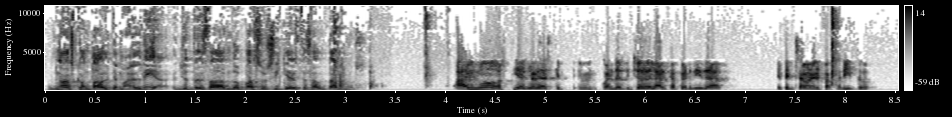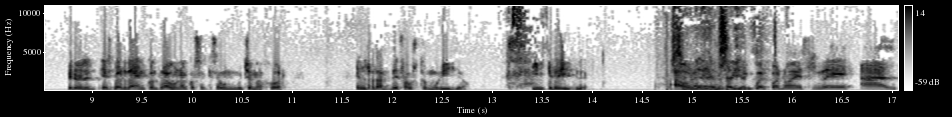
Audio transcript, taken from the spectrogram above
no has contado el tema del día. Yo te estaba dando paso. Si quieres, te saltamos. Ay, no, hostia, es verdad, es que eh, cuando has dicho del arca perdida, he pensado en el pajarito. Pero el- es verdad, he encontrado una cosa que es aún mucho mejor. El rap de Fausto Murillo. Increíble. Ahora en serio. mi cuerpo no es real.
